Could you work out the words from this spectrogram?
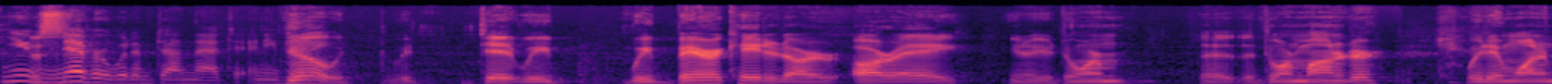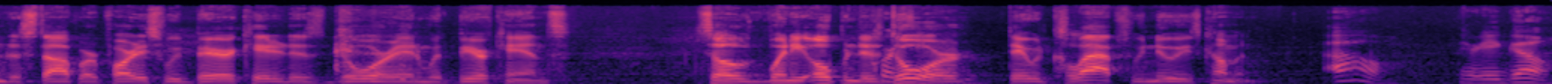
You This- never would have done that to anybody. No, we, we did. We we barricaded our RA, you know, your dorm, the, the dorm monitor. We didn't want him to stop our party, so we barricaded his door in with beer cans. So when he opened his door, they would collapse. We knew he was coming. Oh, there you go.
